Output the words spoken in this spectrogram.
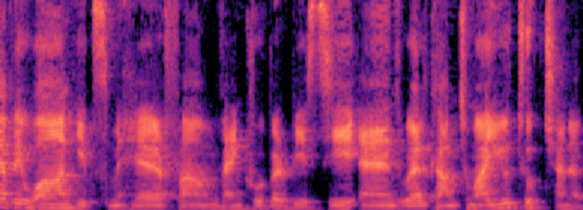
everyone, it's Meher from Vancouver, BC, and welcome to my YouTube channel.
